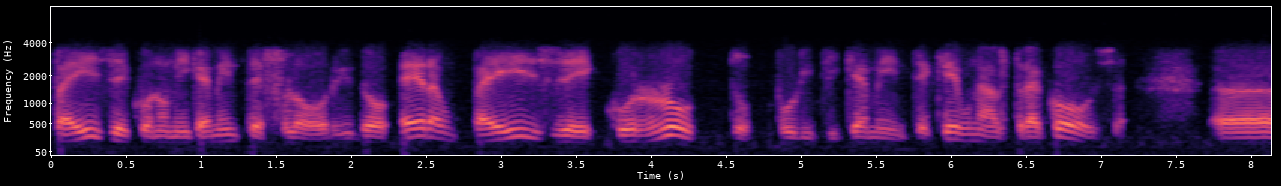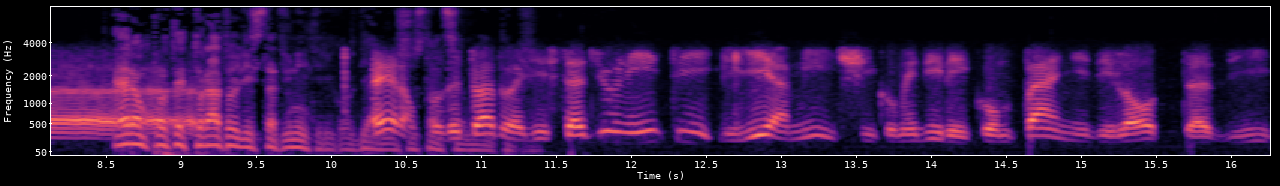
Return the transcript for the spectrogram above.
paese economicamente florido, era un paese corrotto politicamente, che è un'altra cosa. Uh, era un protettorato degli Stati Uniti, ricordiamo. Era un protettorato degli Stati Uniti, gli amici, come dire, i compagni di lotta di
